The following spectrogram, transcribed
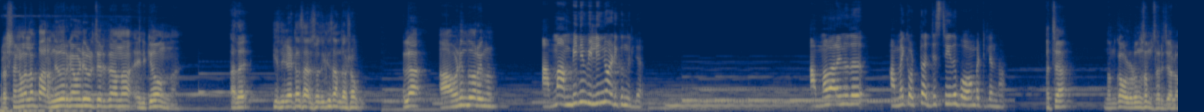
പ്രശ്നങ്ങളെല്ലാം പറഞ്ഞു തീർക്കാൻ വേണ്ടി വിളിച്ചിരുത്തിയതാന്നാ എനിക്ക് തോന്നുന്നത് അതെ ഇത് കേട്ട സരസ്വതിക്ക് സന്തോഷമാവും അല്ല ആവണി എന്ത് പറയുന്നു? അമ്മ അമ്പിനും വില്ലിനും അടിക്കുന്നില്ല. അമ്മ പറയുന്നത് അമ്മയ്ക്ക് ഒട്ടും അഡ്ജസ്റ്റ് ചെയ്ത് പോകാൻ പറ്റില്ലെന്നാ. അച്ഛാ നമുക്ക് അവളോടൊന്ന് സംസാരിച്ചാലോ?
